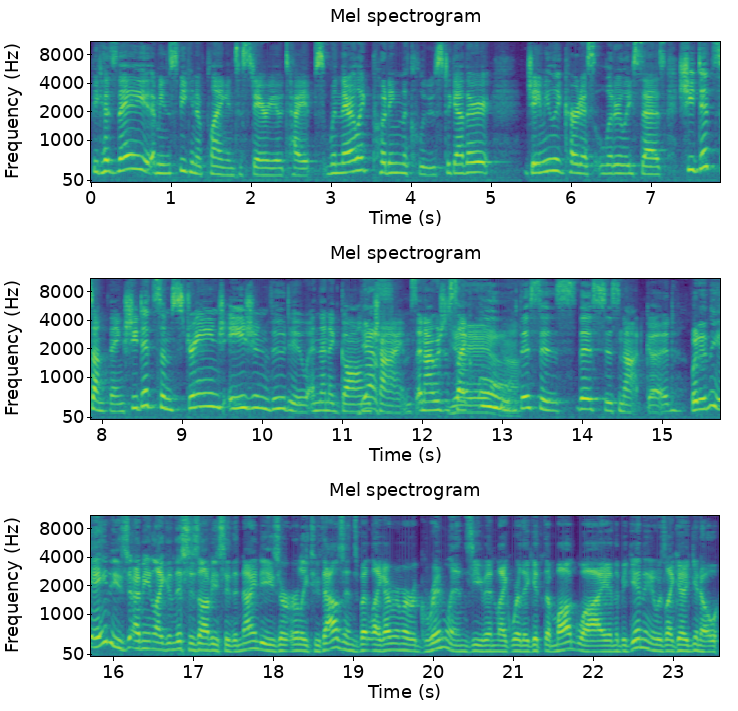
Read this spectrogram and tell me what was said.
because they, I mean, speaking of playing into stereotypes, when they're like putting the clues together, Jamie Lee Curtis literally says, She did something. She did some strange Asian voodoo, and then a gong Yes. chimes. And I was just Yeah, like, yeah, Ooh, yeah. this is this is not good. But in the 80s, I mean, like, and this is obviously the 90s or early 2000s, but like, I remember Gremlins, even like where they get the Mogwai in the beginning, it was like a, you know,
